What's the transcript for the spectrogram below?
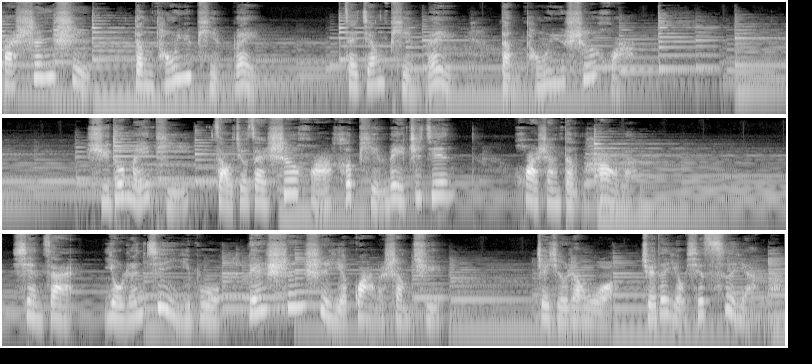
把绅士等同于品味，再将品味等同于奢华。许多媒体早就在奢华和品味之间画上等号了。现在有人进一步连绅士也挂了上去，这就让我觉得有些刺眼了。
